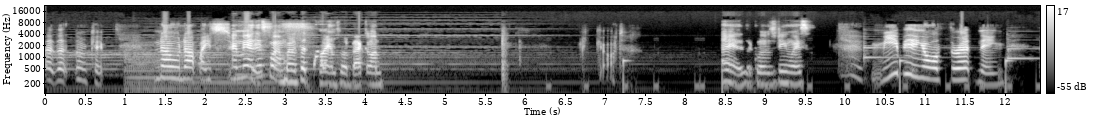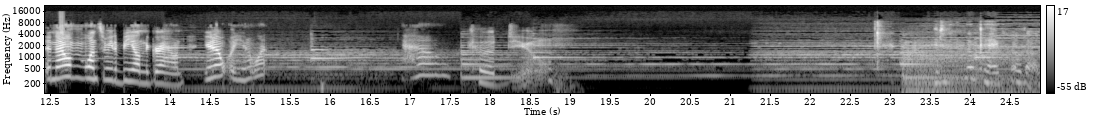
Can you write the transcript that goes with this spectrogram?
uh, that. Okay. No, not my suitcase. I mean, at this point, I'm gonna put the mode back on. God. My eyes are closed, anyways. Me being all threatening, and now it wants me to be on the ground. You know. You know what? How could you? Okay, hold on.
